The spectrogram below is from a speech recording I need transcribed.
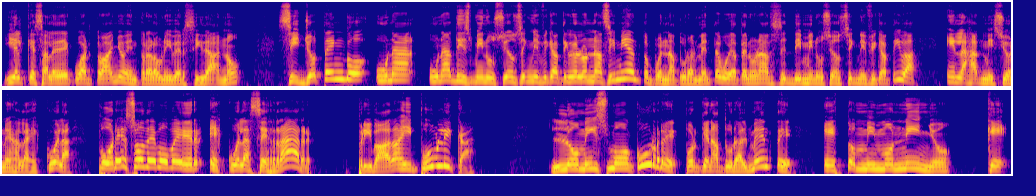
y el que sale de cuarto año entra a la universidad, ¿no? Si yo tengo una, una disminución significativa en los nacimientos, pues naturalmente voy a tener una disminución significativa en las admisiones a las escuelas. Por eso debo ver escuelas cerrar, privadas y públicas. Lo mismo ocurre porque naturalmente estos mismos niños que,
